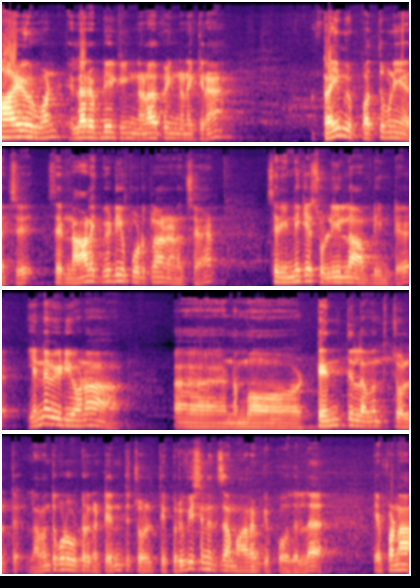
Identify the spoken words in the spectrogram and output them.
ஹாய் ஒரு ஒன் எல்லோரும் எப்படி இருக்கீங்க? நல்லா இருப்பீங்கன்னு நினைக்கிறேன். டைம் பத்து மணி ஆச்சு. சரி நாளைக்கு வீடியோ போட்டுக்கலாம்னு நினச்சேன். சரி இன்றைக்கே சொல்லிடலாம் அப்படின்ட்டு. என்ன வீடியோனா நம்ம டென்த்து லெவன்த்து டுவெல்த்து லெவன்த்து கூட விட்ருக்கேன் டென்த்து டுவெல்த்து ப்ரிவிஷன் எக்ஸாம் ஆரம்பிக்க போகுதில்ல. எப்போனா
